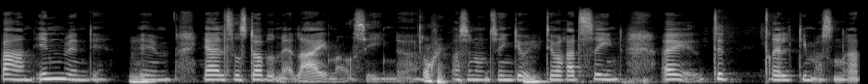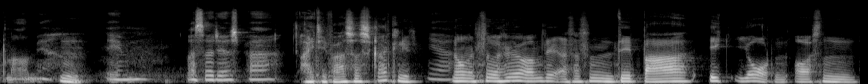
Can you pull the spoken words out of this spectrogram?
barn indvendig. Mm. Øhm, jeg har altid stoppet med at lege meget sent, og, Okay. og sådan nogle ting. Det var, Mm. det var ret sent, og det drillede de mig sådan ret meget med. mm, Øhm, og så er det også bare, ej, det er bare så skrækkeligt. ja, Når man sidder og hører om det, altså sådan, det er bare ikke i orden, og sådan,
